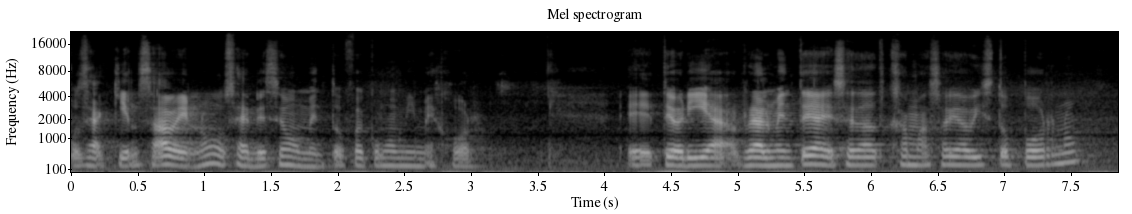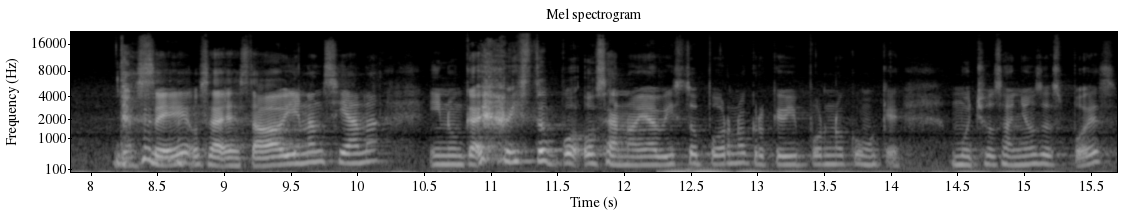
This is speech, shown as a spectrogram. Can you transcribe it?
o sea, quién sabe, ¿no? O sea, en ese momento fue como mi mejor eh, teoría. Realmente a esa edad jamás había visto porno, ya sé, o sea, estaba bien anciana y nunca había visto, o sea, no había visto porno, creo que vi porno como que muchos años después.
